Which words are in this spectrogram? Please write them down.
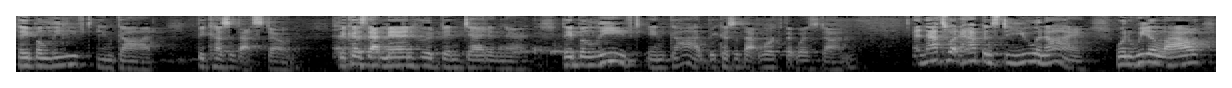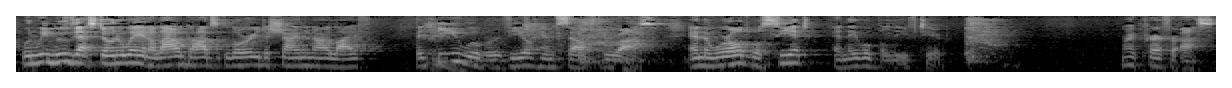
They believed in God because of that stone, because that man who had been dead in there. They believed in God because of that work that was done. And that's what happens to you and I when we allow, when we move that stone away and allow God's glory to shine in our life, that He will reveal Himself through us. And the world will see it and they will believe too. My prayer for us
